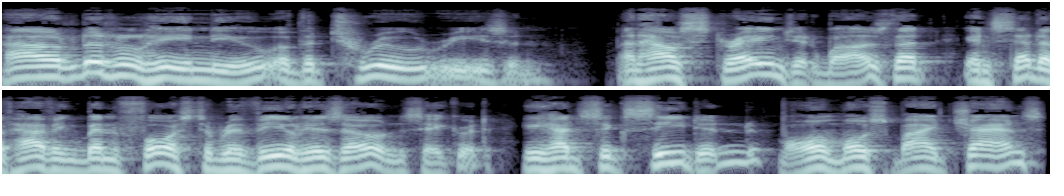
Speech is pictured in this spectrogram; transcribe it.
How little he knew of the true reason, and how strange it was that, instead of having been forced to reveal his own secret, he had succeeded, almost by chance,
